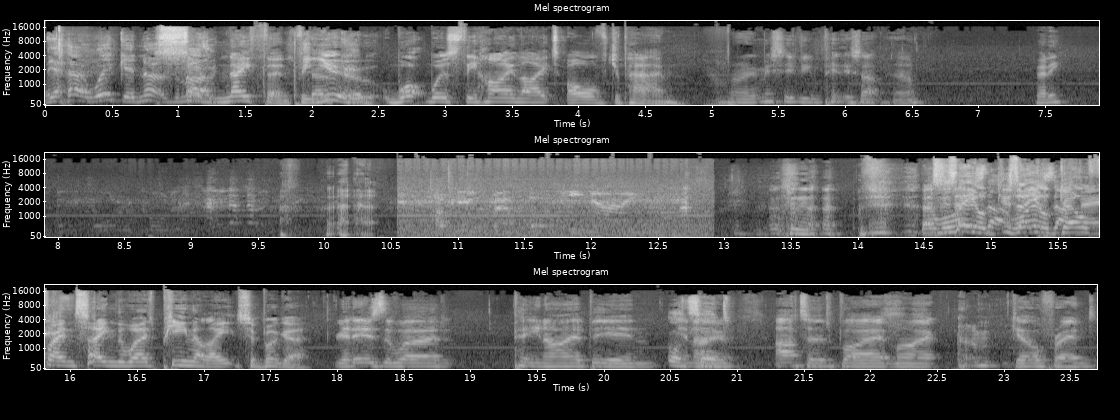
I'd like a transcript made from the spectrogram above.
Yeah, wicked. No, so amazing. Nathan, for Shocking. you, what was the highlight of Japan? Right, let me see if you can pick this up now. Ready? That's, is what that is your, that? is that your is that, girlfriend mate? saying the word penite to booger? It is the word penile being, you know, Uttered. uttered by my girlfriend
